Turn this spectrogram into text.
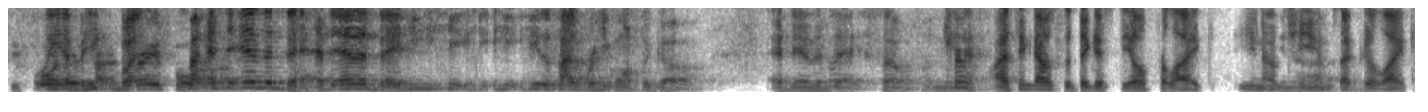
Before well, yeah, but, he, but, but at the end of the day, at the end of the day, he he he, he decides where he wants to go. At the end of the day, so I mean, True. I think that was the biggest deal for like, you know, You teams. I- I feel like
